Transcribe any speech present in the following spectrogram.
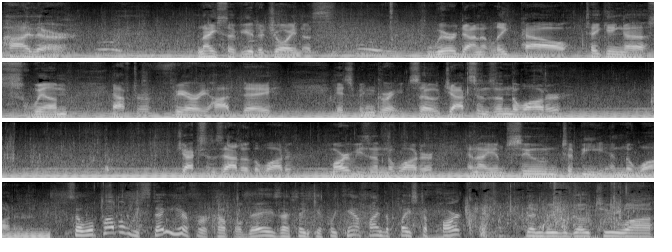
Hi there. Nice of you to join us. We're down at Lake Powell taking a swim after a very hot day. It's been great. So Jackson's in the water. Jackson's out of the water. Marvy's in the water. And I am soon to be in the water. So we'll probably stay here for a couple days. I think if we can't find a place to park, then we will go to uh,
